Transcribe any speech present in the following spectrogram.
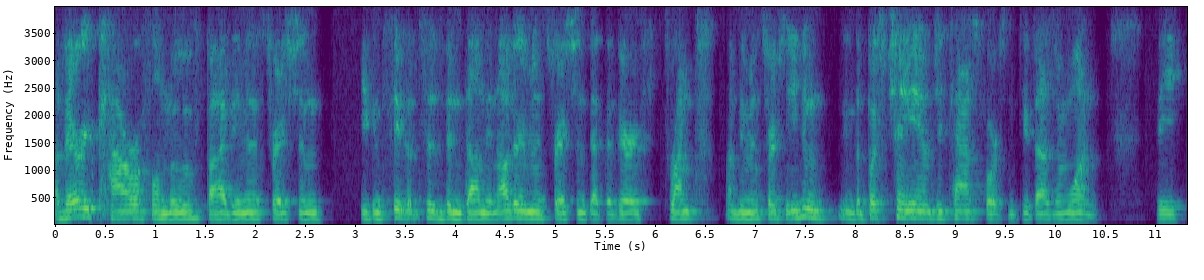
a very powerful move by the administration. You can see that this has been done in other administrations at the very front of the administration, even in the Bush Cheney Energy Task Force in 2001. The,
